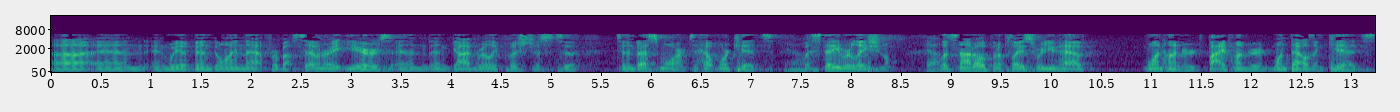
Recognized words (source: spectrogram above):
uh, and and we had been doing that for about seven or eight years, and and God really pushed us to to invest more, to help more kids, Yeah. but stay relational. Yeah. Let's not open a place where you have 100, 500, 1,000 kids.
